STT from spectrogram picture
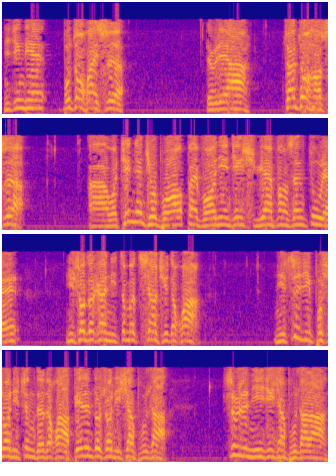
你今天不做坏事，对不对啊？专做好事啊！我天天求佛、拜佛、念经、许愿、放生、助人。你说说看，你这么下去的话，你自己不说你正德的话，别人都说你像菩萨，是不是？你已经像菩萨了？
